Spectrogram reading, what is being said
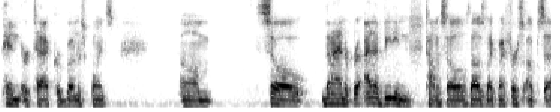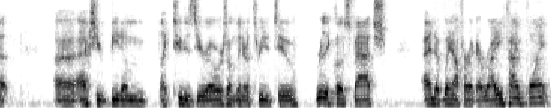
pin or tech or bonus points. Um, so then I ended up I ended up beating Tomasello. That was like my first upset. Uh, I actually beat him like two to zero or something or three to two. Really close match. I ended up winning off for like a riding time point,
